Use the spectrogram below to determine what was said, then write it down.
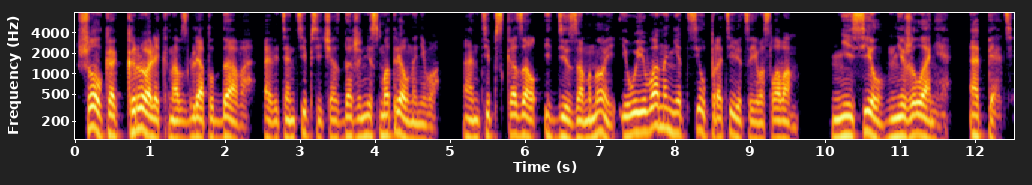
Шел как кролик на взгляд удава, а ведь Антип сейчас даже не смотрел на него. Антип сказал «иди за мной», и у Ивана нет сил противиться его словам. Ни сил, ни желания. Опять.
